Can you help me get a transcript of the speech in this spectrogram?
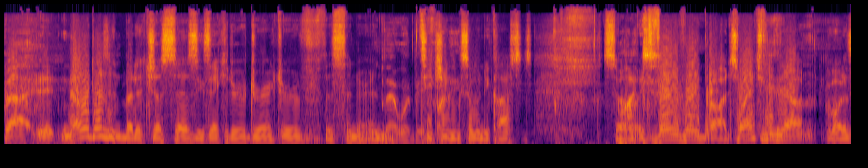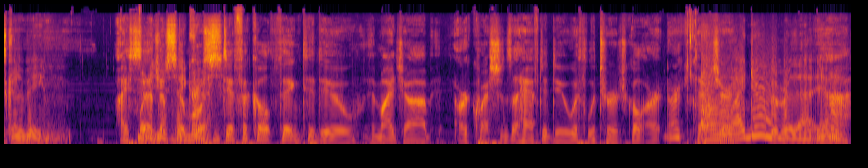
Well, it, no, it doesn't. But it just says executive director of the center and That would be teaching funny. so many classes. So But- it's very, very broad. So I have to figure out what it's going to be. I said that say, the most difficult thing to do in my job are questions that have to do with liturgical art and architecture. Oh, I do remember that. Yeah. yeah,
